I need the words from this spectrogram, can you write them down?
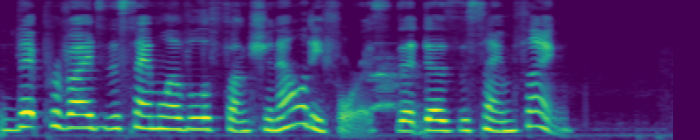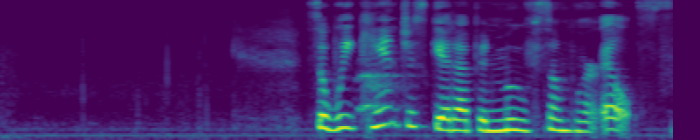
that provides the same level of functionality for us, that does the same thing. So we can't just get up and move somewhere else.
